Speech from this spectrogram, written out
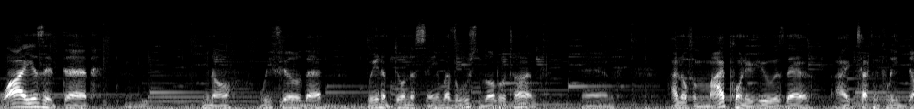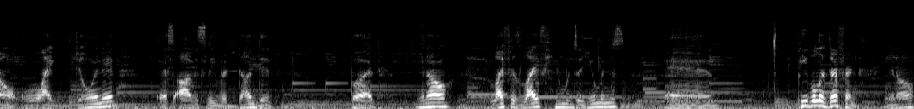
why is it that, you know, we feel that we end up doing the same resolutions all the time. And I know from my point of view is that I technically don't like doing it. It's obviously redundant, but you know, life is life, humans are humans, and people are different, you know.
